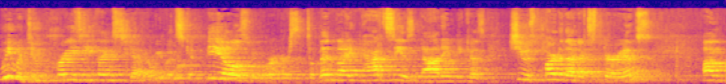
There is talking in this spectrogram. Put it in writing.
we would do crazy things together. We would skip meals, we would rehearse until midnight. Patsy is nodding because she was part of that experience. Um,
